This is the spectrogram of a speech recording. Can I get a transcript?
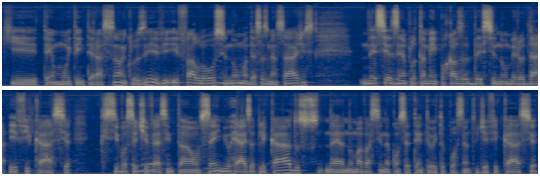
que tem muita interação, inclusive, e falou-se numa dessas mensagens, nesse exemplo também por causa desse número da eficácia, que se você uhum. tivesse então 100 mil reais aplicados né, numa vacina com 78% de eficácia,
